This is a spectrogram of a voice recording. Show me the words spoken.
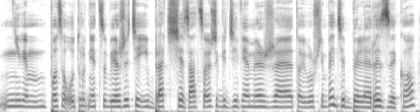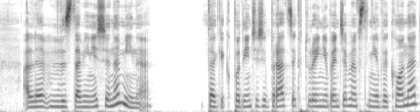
Nie wiem, po co utrudniać sobie życie i brać się za coś, gdzie wiemy, że to już nie będzie byle ryzyko, ale wystawienie się na minę tak jak podjęcie się pracy, której nie będziemy w stanie wykonać,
